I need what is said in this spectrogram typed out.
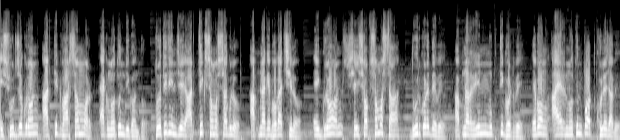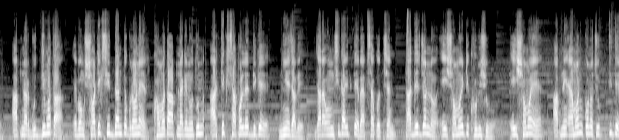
এই সূর্যগ্রহণ আর্থিক ভারসাম্যর এক নতুন দিগন্ত। প্রতিদিন যে আর্থিক সমস্যাগুলো আপনাকে ভোগাচ্ছিল, এই গ্রহণ সেই সব সমস্যা দূর করে দেবে, আপনার ঋণ মুক্তি ঘটবে এবং আয়ের নতুন পথ খুলে যাবে। আপনার বুদ্ধিমত্তা এবং সঠিক সিদ্ধান্ত গ্রহণের ক্ষমতা আপনাকে নতুন আর্থিক সাফল্যের দিকে নিয়ে যাবে। যারা অংশীদারিত্বে ব্যবসা করছেন, তাদের জন্য এই সময়টি খুবই শুভ। এই সময়ে আপনি এমন কোনো চুক্তিতে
